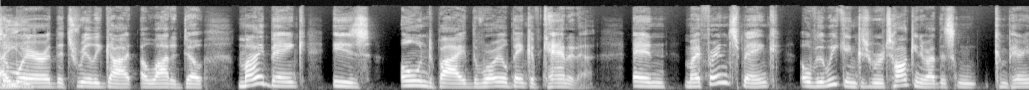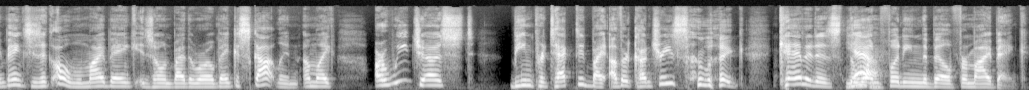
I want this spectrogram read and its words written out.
somewhere that's really got a lot of dough. My bank is owned by the Royal Bank of Canada, and my friend's bank over the weekend because we were talking about this and comparing banks. He's like, "Oh, well, my bank is owned by the Royal Bank of Scotland." I'm like, "Are we just?" Being protected by other countries, like Canada's the Yeah. one footing the bill for my bank.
